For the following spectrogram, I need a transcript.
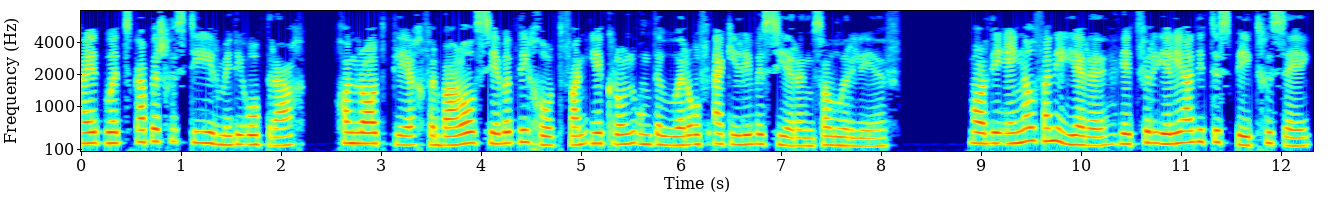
Hij het boodskappers gestuur met die opdracht, gaan raadpleeg vir Baal Sebeb die God van Ekron om te hoor of ek jullie besering sal oorleef. Maar die engel van die Heere het vir Elia die te speed gesê,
